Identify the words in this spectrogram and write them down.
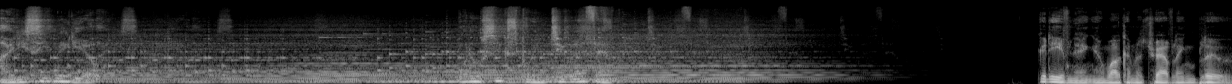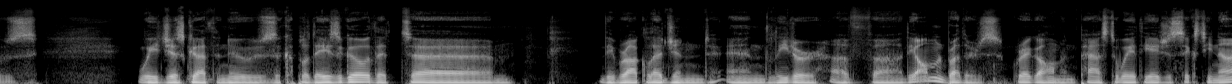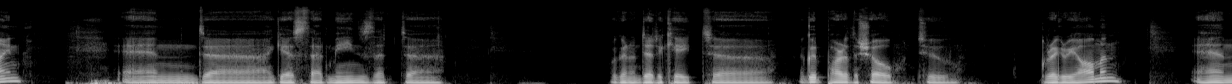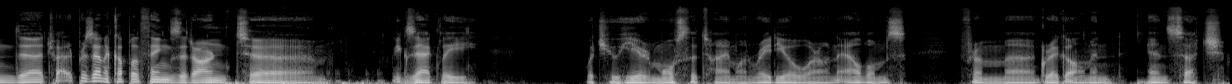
IDC Radio 106.2 FM. Good evening and welcome to Traveling Blues. We just got the news a couple of days ago that um the rock legend and leader of uh, the Allman Brothers, Gregg Allman, passed away at the age of 69. And uh, I guess that means that uh, we're going to dedicate uh, a good part of the show to Gregory Allman and uh, try to present a couple of things that aren't um exactly what you hear most of the time on radio or on albums from uh, Gregg Allman and such.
